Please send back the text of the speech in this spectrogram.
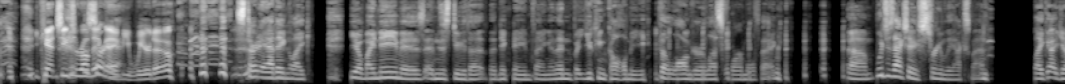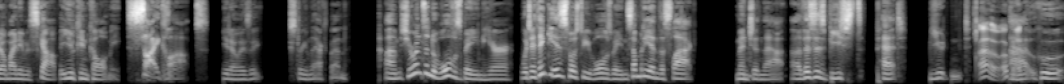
you can't choose your own nickname, you weirdo. Start adding like, you know, my name is, and just do the the nickname thing, and then but you can call me the longer, less formal thing, um, which is actually extremely X Men. Like, uh, you know, my name is Scott, but you can call me Cyclops. You know, is extremely X Men. Um, she runs into Wolvesbane here, which I think is supposed to be Wolvesbane. Somebody in the Slack mentioned that. Uh, this is Beast Pet Mutant. Oh, okay. uh, who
